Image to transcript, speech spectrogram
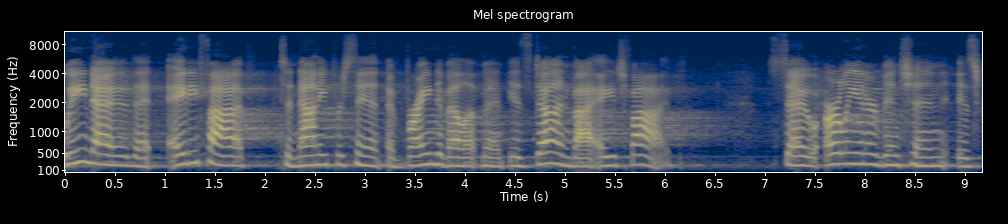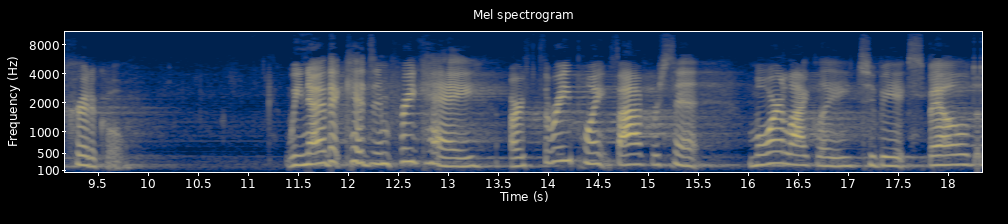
We know that 85 to 90% of brain development is done by age five. So early intervention is critical. We know that kids in pre K are 3.5% more likely to be expelled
